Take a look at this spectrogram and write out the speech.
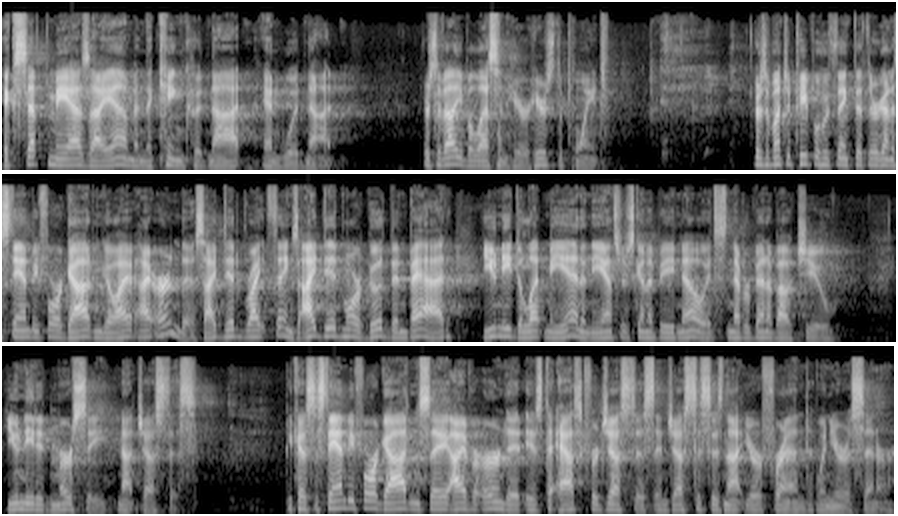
Accept me as I am, and the king could not and would not. There's a valuable lesson here. Here's the point. There's a bunch of people who think that they're going to stand before God and go, I, I earned this. I did right things. I did more good than bad. You need to let me in. And the answer is going to be no, it's never been about you. You needed mercy, not justice. Because to stand before God and say, I've earned it, is to ask for justice, and justice is not your friend when you're a sinner.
